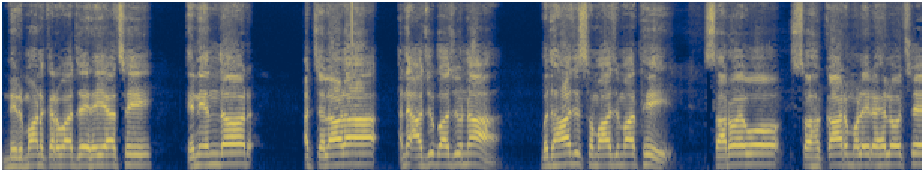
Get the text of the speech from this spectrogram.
નિર્માણ કરવા જઈ રહ્યા છીએ. એની અંદર આ ચલાળા અને આજુબાજુના બધા જ સમાજમાંથી સારો એવો સહકાર મળી રહેલો છે.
